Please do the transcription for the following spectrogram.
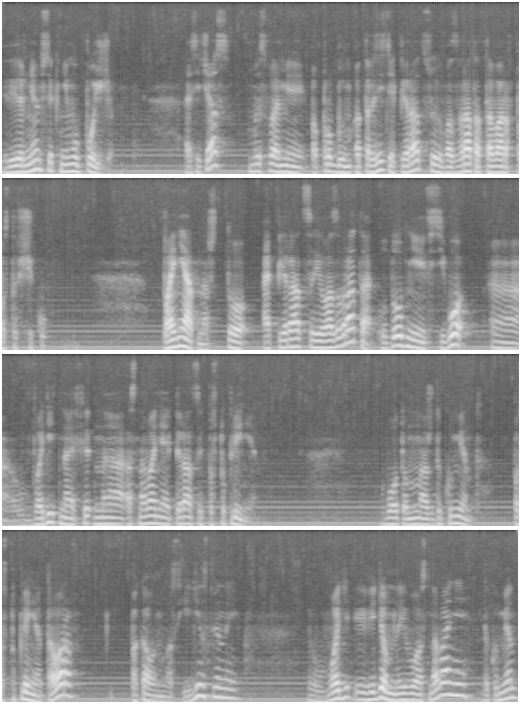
вернемся к нему позже. А сейчас мы с вами попробуем отразить операцию возврата товаров поставщику. Понятно, что операции возврата удобнее всего э, вводить на, на основании операции поступления. Вот он наш документ поступления товаров, пока он у нас единственный. Введем на его основании документ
